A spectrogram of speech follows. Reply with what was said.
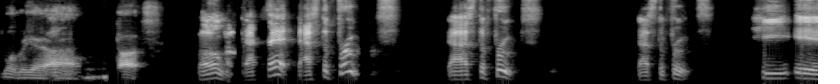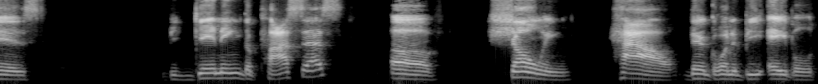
What were your uh, thoughts? Boom. That's it. That's the fruits. That's the fruits. That's the fruits. He is beginning the process of showing how they're going to be able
